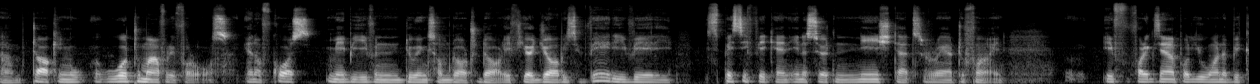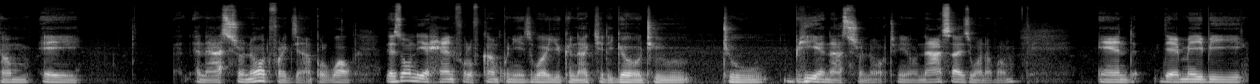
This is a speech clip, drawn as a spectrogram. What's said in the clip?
um, talking word to mouth referrals. And of course maybe even doing some door to door. If your job is very very specific and in a certain niche that's rare to find if for example you want to become a an astronaut for example well there's only a handful of companies where you can actually go to to be an astronaut you know nasa is one of them. And there may be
